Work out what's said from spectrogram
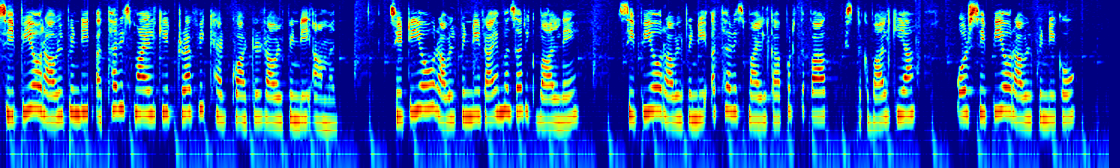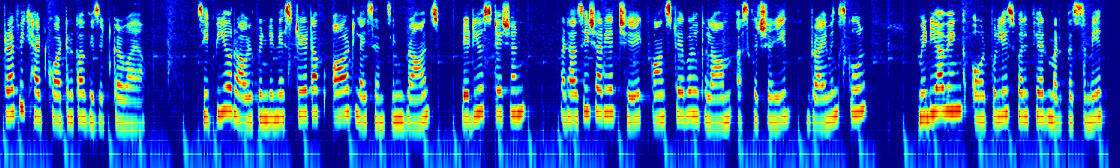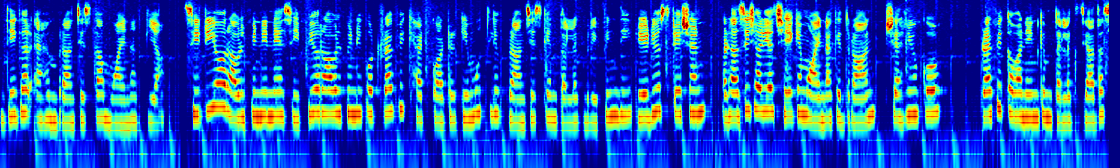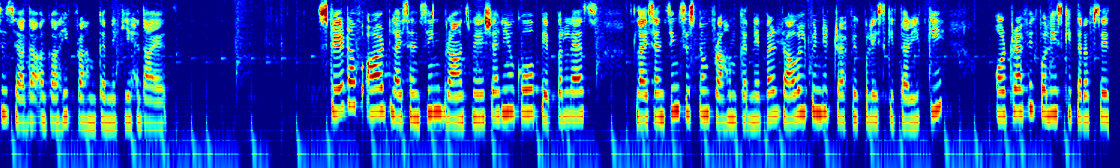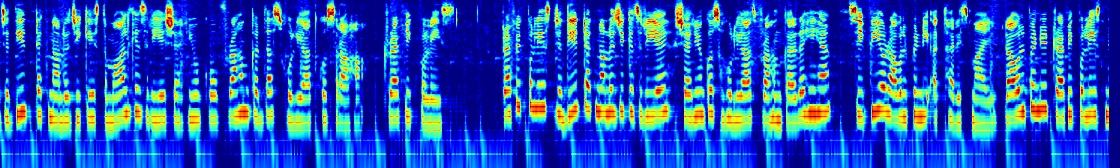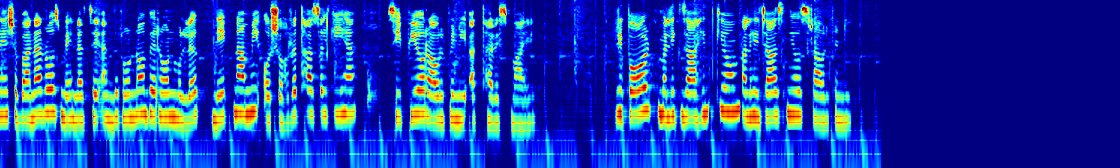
CPO Rawalpindi Athar Ismail की traffic headquarter Rawalpindi आमद। CTO Rawalpindi Rai Mazhar Iqbal ने सीपीओ रावलपिंडी अथर इस्माइल का पुरतपाक इस्तकबाल किया और सीपीओ रावलपिंडी को ट्रैफ़िक हेडक्वार्टर का विज़िट करवाया। सीपीओ रावलपिंडी ने state of art licensing branch, radio station अठासी शरिया छः कांस्टेबल गुलाम असगर शहीद, ड्राइविंग स्कूल मीडिया विंग और पुलिस वेलफेयर मरकज समेत दीगर अहम ब्रांचेस का मुआयना किया। सी टी ओ रावलपिंडी ने सी पी ओ रावलपिंडी को ट्रैफ़िक हेडक्वार्टर की मुख्तलिफ़ ब्रांचेस के मतलब ब्रीफिंग दी। रेडियो स्टेशन अठासी शरिया छः के मुआयना के दौरान शहरियों को ट्रैफ़िक कवानीन के मतलब ज़्यादा से ज़्यादा आगाही फ्राहम करने की हदायत। State of art licensing branch में शहरियों को पेपरलेस लाइसेंसिंग सिस्टम फ्राहम करने पर रावलपिंडी ट्रैफ़िक पुलिस की तारीफ़ की और ट्रैफ़िक पुलिस की तरफ़ से जदीद टेक्नोलॉजी के इस्तेमाल के ज़रिए शहरीों को फ्राहम करदा सहूलियात को सराहा ट्रैफ़िक पुलिस ट्रैफ़िक पुलिस जदीद टेक्नोलॉजी के ज़रिए शहरीों को सहूलियात फ्राहम कर रही हैं C P O Rawalpindi Athar Ismail Rawalpindi traffic police ने शबाना रोज़ मेहनत से अंदरून बैरून मुल्क नेक नामी और शहरत हासिल की है C P O Rawalpindi Athar Ismail report Malik Zahid कीम अलहजाज़ न्यूज़ रावलपिंडी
